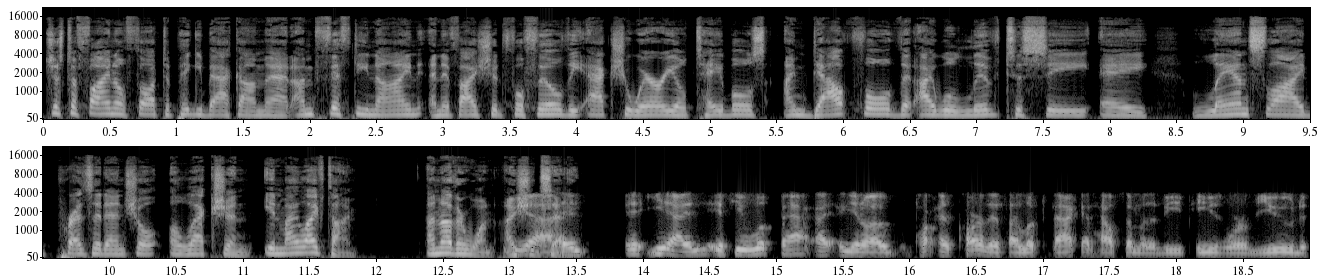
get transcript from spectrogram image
Just a final thought to piggyback on that. I'm 59, and if I should fulfill the actuarial tables, I'm doubtful that I will live to see a landslide presidential election in my lifetime. Another one, I should say. And, it, yeah, and if you look back, I, you know, as part of this, I looked back at how some of the VPs were viewed,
